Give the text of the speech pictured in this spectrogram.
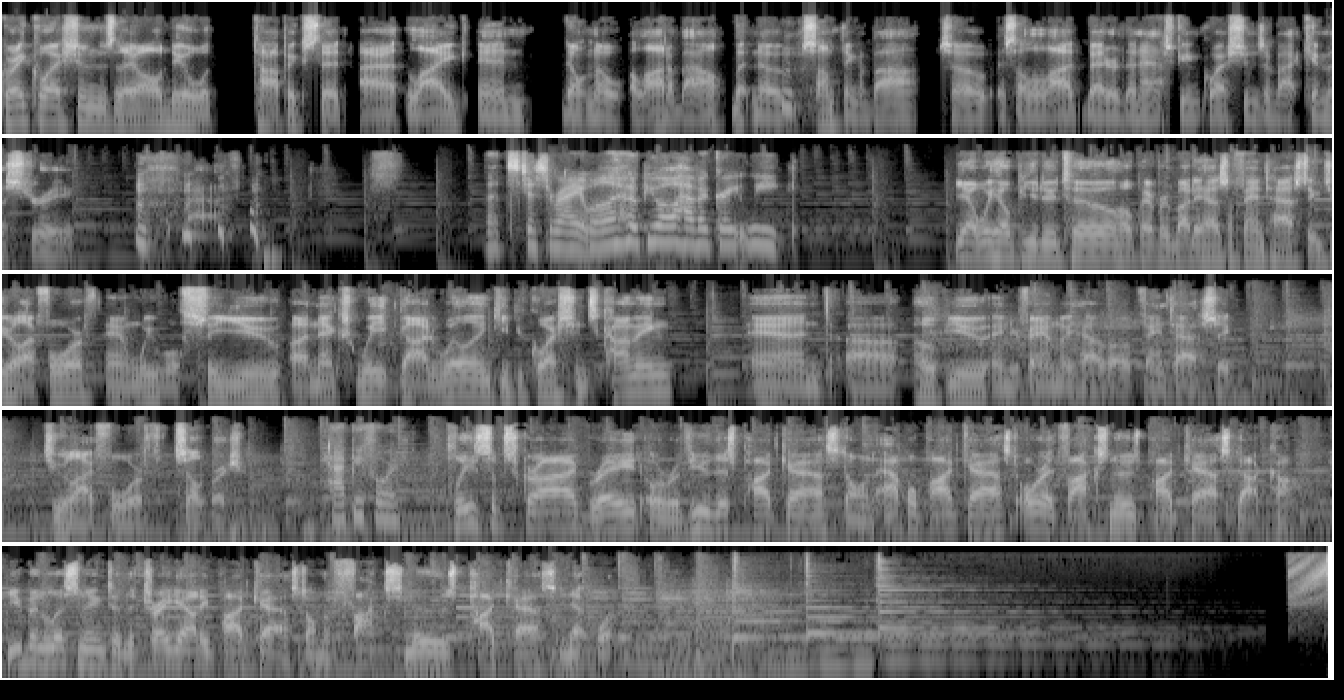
great questions. They all deal with topics that I like and don't know a lot about, but know mm-hmm. something about. So, it's a lot better than asking questions about chemistry. That's just right. Well, I hope you all have a great week. Yeah, we hope you do too. Hope everybody has a fantastic July 4th, and we will see you uh, next week, God willing. Keep your questions coming, and uh, hope you and your family have a fantastic July 4th celebration. Happy 4th. Please subscribe, rate, or review this podcast on Apple Podcast or at foxnewspodcast.com. You've been listening to the Trey Gowdy podcast on the Fox News Podcast Network.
